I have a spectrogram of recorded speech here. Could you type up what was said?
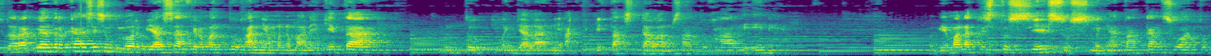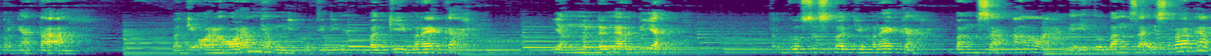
Saudaraku yang terkasih, sungguh luar biasa firman Tuhan yang menemani kita untuk menjalani aktivitas dalam satu hari ini. Bagaimana Kristus Yesus menyatakan suatu pernyataan bagi orang-orang yang mengikuti Dia, bagi mereka yang mendengar Dia, terkhusus bagi mereka bangsa Allah, yaitu bangsa Israel,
